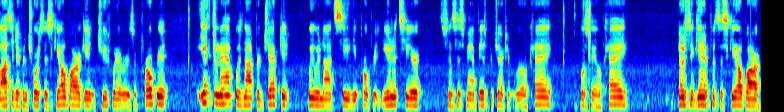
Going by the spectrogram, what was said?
lots of different choices. Scale bar, again, choose whatever is appropriate. If the map was not projected, we would not see the appropriate units here. Since this map is projected, we're okay. We'll say okay. Notice again, it puts the scale bar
